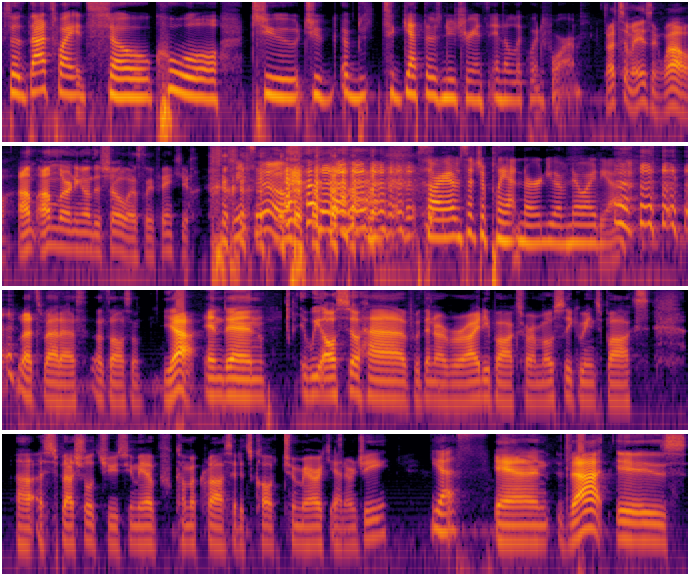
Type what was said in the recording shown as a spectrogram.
So that's why it's so cool to to to get those nutrients in a liquid form. That's amazing. Wow, I'm I'm learning on the show, Leslie. Thank you. Me too. Sorry, I'm such a plant nerd. You have no idea. That's badass. That's awesome. Yeah, and then we also have within our variety box or our mostly greens box uh, a special juice. You may have come across it. It's called turmeric energy, yes. and that is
